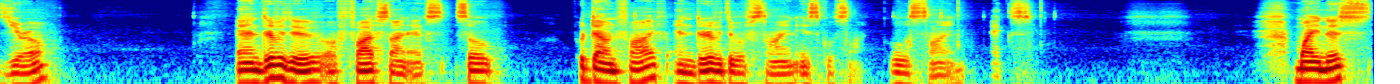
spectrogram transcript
0 and derivative of 5 sine x. So put down 5 and derivative of sine is cosine, cosine x. Minus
